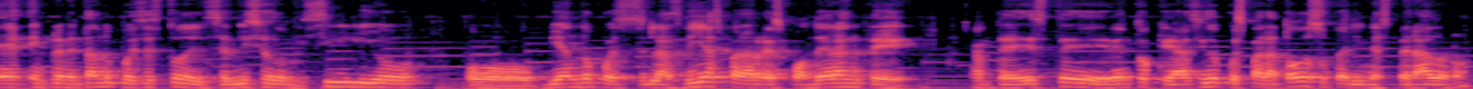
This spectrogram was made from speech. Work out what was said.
eh, implementando pues esto del servicio a domicilio o viendo pues las vías para responder ante ante este evento que ha sido pues para todos súper inesperado, ¿no?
